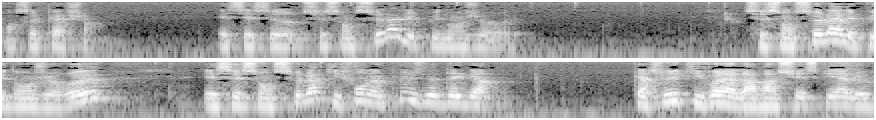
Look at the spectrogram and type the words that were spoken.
en se cachant. Et ce, ce sont ceux-là les plus dangereux. Ce sont ceux-là les plus dangereux, et ce sont ceux-là qui font le plus de dégâts. Car celui qui vole à l'arraché, est-ce qu'il a, le-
